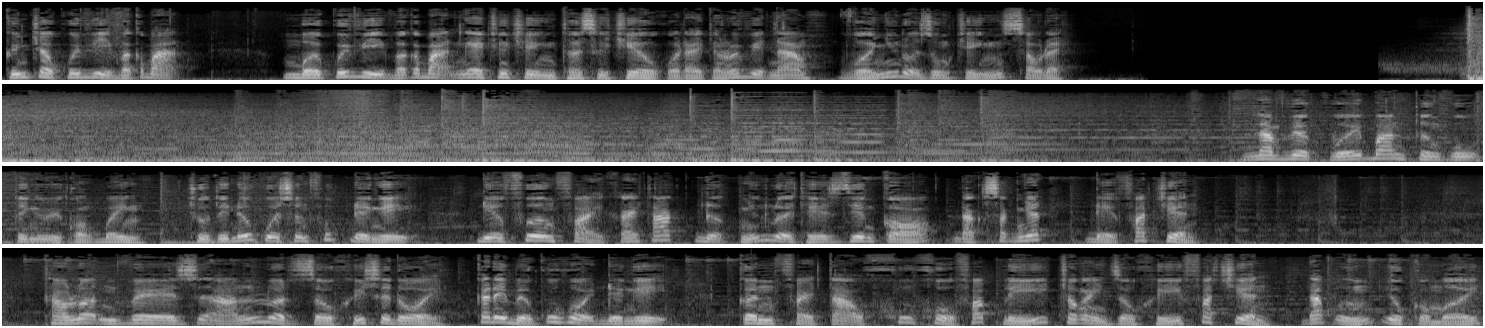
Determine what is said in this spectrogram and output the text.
Kính chào quý vị và các bạn. Mời quý vị và các bạn nghe chương trình Thời sự chiều của Đài Tiếng nói Việt Nam với những nội dung chính sau đây. Làm việc với Ban Thường vụ tỉnh ủy Quảng Bình, Chủ tịch nước Nguyễn Xuân Phúc đề nghị địa phương phải khai thác được những lợi thế riêng có, đặc sắc nhất để phát triển. Thảo luận về dự án luật dầu khí sửa đổi, các đại biểu Quốc hội đề nghị cần phải tạo khung khổ pháp lý cho ngành dầu khí phát triển đáp ứng yêu cầu mới.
